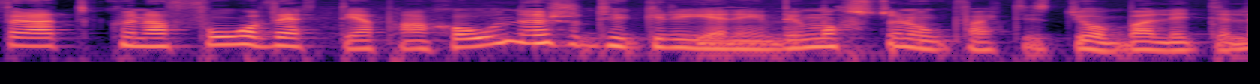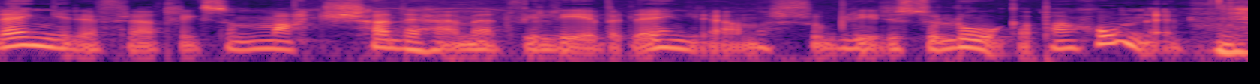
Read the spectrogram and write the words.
för att kunna få vettiga pensioner så tycker regeringen vi måste nog faktiskt jobba lite längre för att liksom matcha det här med att vi lever längre, annars så blir det så låga pensioner. Mm.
